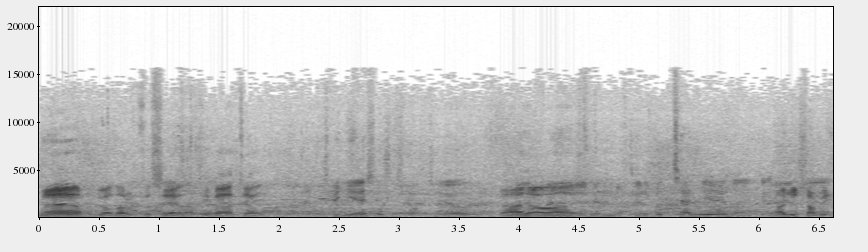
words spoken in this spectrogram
No, we've got that up for sale. It's about all. It's been years since I spoke to you. I know, It's I- been, it's been, a good 10 years. I just have it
